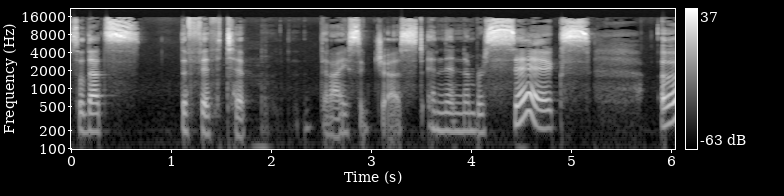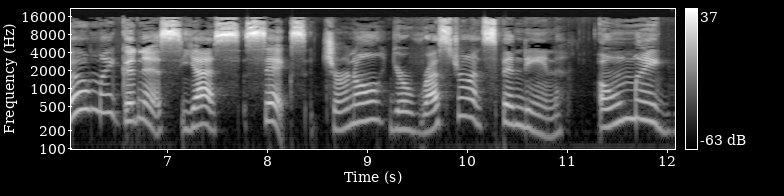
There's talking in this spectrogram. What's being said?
So that's the fifth tip that I suggest. And then number six, oh my goodness, yes, six, journal your restaurant spending. Oh my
